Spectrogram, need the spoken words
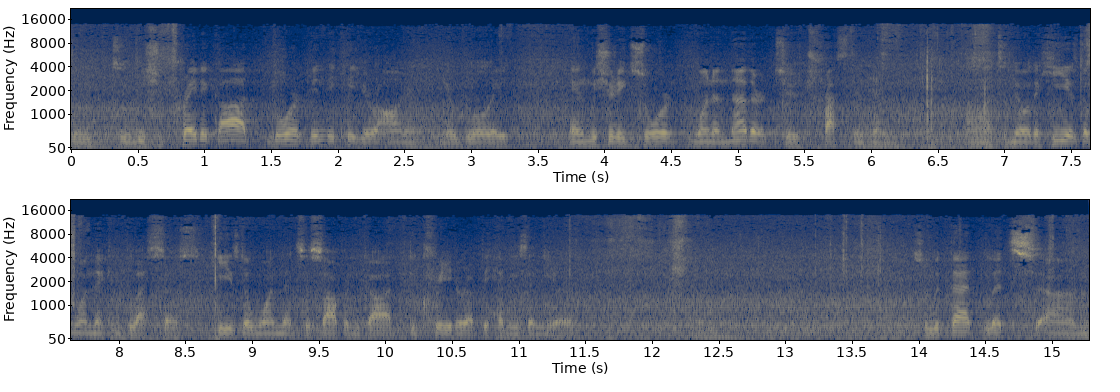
To, to, we should pray to God, Lord, vindicate your honor and your glory. And we should exhort one another to trust in Him, uh, to know that He is the one that can bless us. He is the one that's the sovereign God, the creator of the heavens and the earth. So with that, let's um,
